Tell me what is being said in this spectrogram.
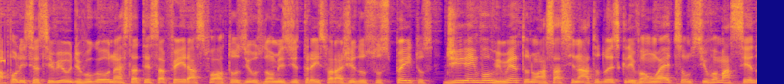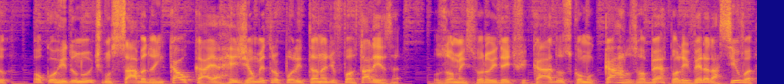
A Polícia Civil divulgou nesta terça-feira as fotos e os nomes de três foragidos suspeitos de envolvimento no assassinato do escrivão Edson Silva Macedo, ocorrido no último sábado em Calcaia, região metropolitana de Fortaleza. Os homens foram identificados como Carlos Roberto Oliveira da Silva,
